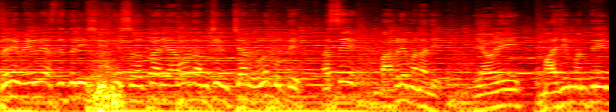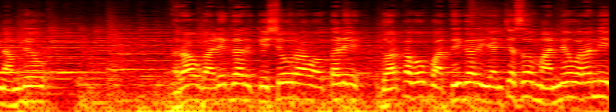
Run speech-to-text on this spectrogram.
जरी वेगळे असले तरी शेती सहकार यावर आमचे विचार जुळत होते असे बागडे म्हणाले. यावेळी माजी मंत्री नामदेव राव गाडेकर केशवराव अवताडे द्वारकाभाऊ पाथरीकर यांच्यासह मान्यवरांनी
